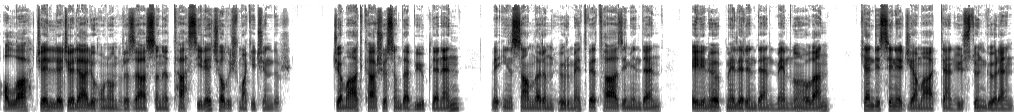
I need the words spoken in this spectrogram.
Allah Celle Celaluhu'nun rızasını tahsile çalışmak içindir. Cemaat karşısında büyüklenen ve insanların hürmet ve taziminden, elini öpmelerinden memnun olan, kendisini cemaatten üstün gören,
